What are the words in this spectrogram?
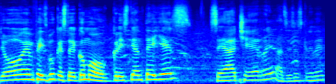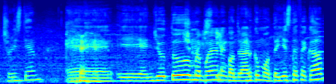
Yo en Facebook estoy como Cristian Telles, CHR, así se escribe, Christian. Eh, y en YouTube me pueden encontrar como Telles TFK,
